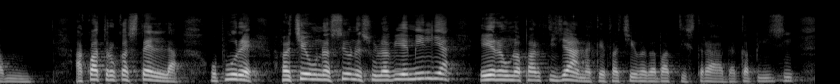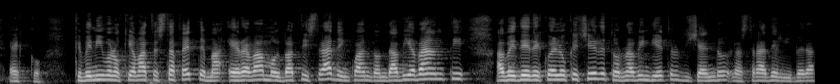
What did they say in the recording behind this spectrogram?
a a Quattro Castella, oppure faceva un'azione sulla via Emilia, era una partigiana che faceva da battistrada, capisci? Ecco, che venivano chiamate staffette, ma eravamo i battistrada in quanto andavi avanti a vedere quello che c'era e tornavi indietro dicendo la strada è libera,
